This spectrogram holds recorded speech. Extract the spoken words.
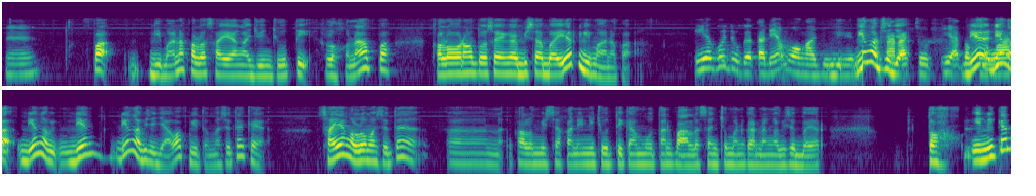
Hmm. Pak, gimana kalau saya ngajuin cuti? Loh kenapa? Kalau orang tua saya nggak bisa bayar gimana Pak? Iya, gue juga tadinya mau ngajuin Dia nggak bisa perkara ja- cuti atau dia dia keluar. nggak dia nggak dia dia nggak bisa jawab gitu maksudnya kayak saya ngeluh maksudnya eh, kalau misalkan ini cuti kamu tanpa alasan cuman karena nggak bisa bayar toh ini kan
